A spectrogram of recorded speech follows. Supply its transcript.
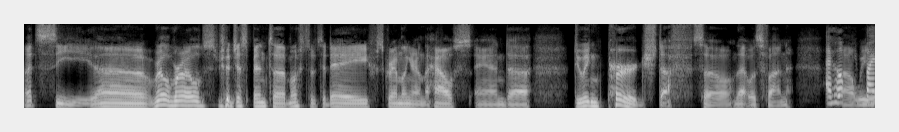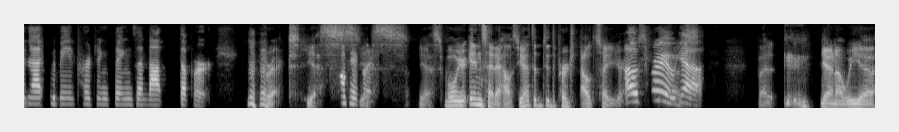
Let's see. Uh, Real world just spent uh, most of today scrambling around the house and uh, doing purge stuff. So that was fun. I hope Uh, we- by that you mean purging things and not the purge. Correct. Yes. Okay, good. Yes. Yes. Well, you're inside a house. You have to do the purge outside of your Oh, house. true. That's- Yeah. But yeah, no, we uh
